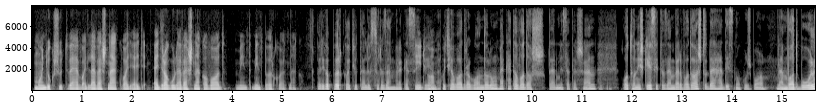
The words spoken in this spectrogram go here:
mondjuk sütve, vagy levesnek, vagy egy, egy ragulevesnek a vad, mint, mint pörköltnek. Pedig a pörkölt jut először az emberek eszébe, hogyha vadra gondolunk, meg hát a vadas természetesen. Okay. Otthon is készít az ember vadast, de hát disznóhúsból, nem vadból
